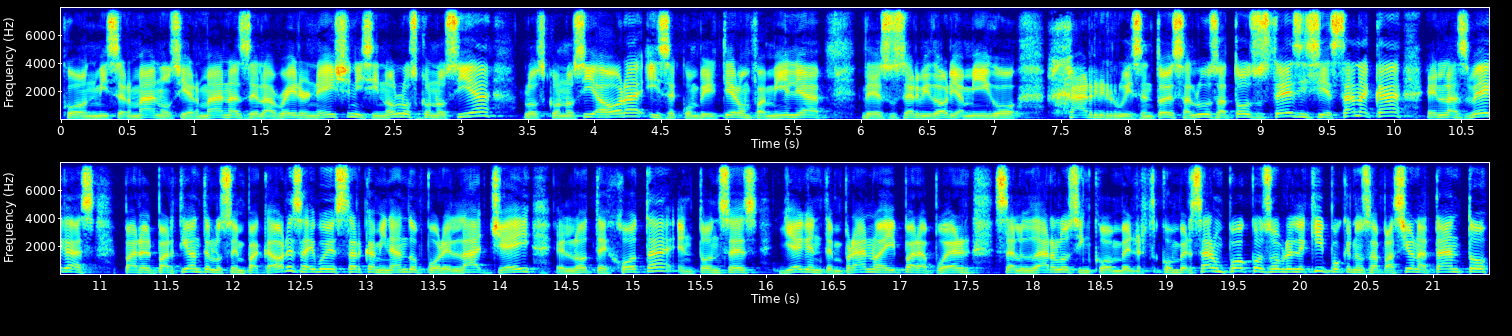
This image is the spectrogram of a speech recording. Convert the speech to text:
con mis hermanos y hermanas de la Raider Nation y si no los conocía, los conocí ahora y se convirtieron familia familia de su servidor y amigo Harry Ruiz. Entonces, saludos a todos ustedes. Y si están acá en Las Vegas para el partido ante los empacadores, ahí voy a estar caminando por el Lot J, el lote J. Entonces, lleguen temprano ahí para poder saludarlos y conversar un poco sobre el equipo que nos apasiona tanto,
